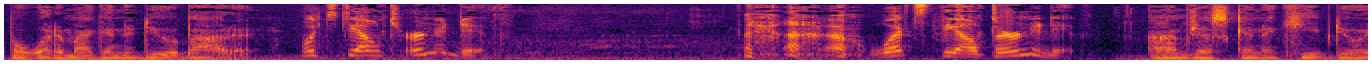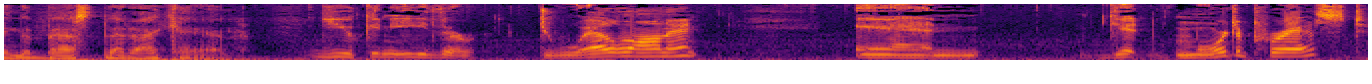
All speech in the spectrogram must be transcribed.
but what am I going to do about it? What's the alternative? What's the alternative? I'm just going to keep doing the best that I can. You can either dwell on it and get more depressed,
